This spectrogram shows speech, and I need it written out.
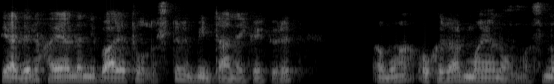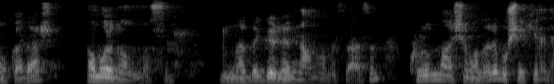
diğerleri hayalden ibaret olur. Değil mi? Bin tane ekmek üret ama o kadar mayan olmasın, o kadar hamurun olmasın. Bunları da göz önüne almamız lazım. Kurulma aşamaları bu şekilde.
